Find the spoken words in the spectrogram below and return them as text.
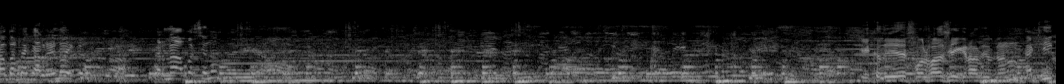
ਗੱਲਾਂ ਬਾਤਾਂ ਕਰ ਰਹੇ ਨਾ ਇੱਕ। ਕਰਨਾ ਆਪਸ ਚ ਨਾ। ਇੱਕ ਦੂਜੇ ਦੇ ਫੁੱਲ ਫਲ ਸਹੀ ਕਰਾ ਦਿਓ ਉਹਨਾਂ ਨੂੰ। ਇਹ ਠੀਕ।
